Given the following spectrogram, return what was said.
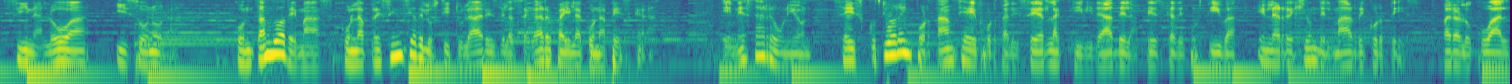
Sinaloa y Sonora, contando además con la presencia de los titulares de la Zagarpa y la Conapesca. En esta reunión se discutió la importancia de fortalecer la actividad de la pesca deportiva en la región del Mar de Cortés, para lo cual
